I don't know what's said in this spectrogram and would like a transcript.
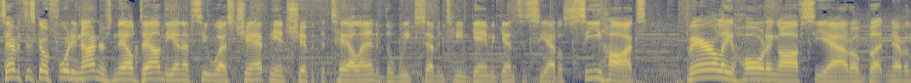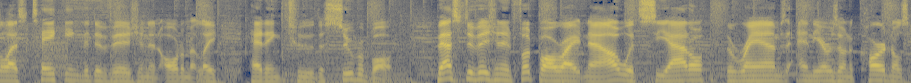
San Francisco 49ers nailed down the NFC West Championship at the tail end of the Week 17 game against the Seattle Seahawks, barely holding off Seattle, but nevertheless taking the division and ultimately heading to the Super Bowl. Best division in football right now with Seattle, the Rams, and the Arizona Cardinals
